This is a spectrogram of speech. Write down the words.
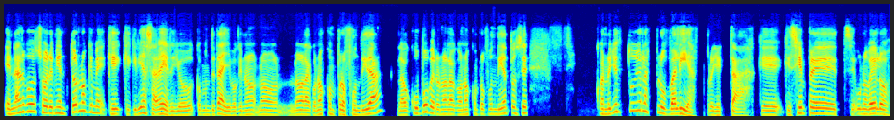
en algo sobre mi entorno que, me, que, quería saber, yo como un detalle, porque no, no, no la conozco en profundidad, la ocupo, pero no la conozco en profundidad. Entonces, cuando yo estudio las plusvalías proyectadas, que, siempre uno ve los,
